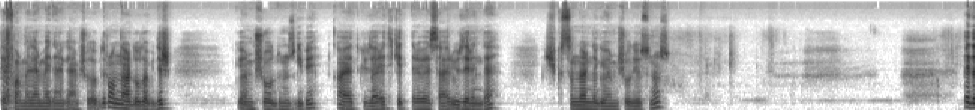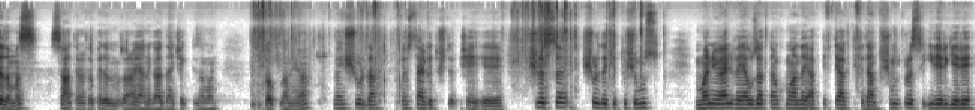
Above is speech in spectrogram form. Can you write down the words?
deformeler meydana gelmiş olabilir. Onlar da olabilir. Görmüş olduğunuz gibi gayet güzel etiketleri vesaire üzerinde. Şu kısımlarını da görmüş oluyorsunuz. Pedalımız sağ tarafta pedalımız var. Ayağını gazdan çektiği zaman stoplanıyor. Ve şurada gösterge tuşu şey e, şurası şuradaki tuşumuz manuel veya uzaktan kumandayı aktif deaktif eden tuşumuz. Burası ileri geri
